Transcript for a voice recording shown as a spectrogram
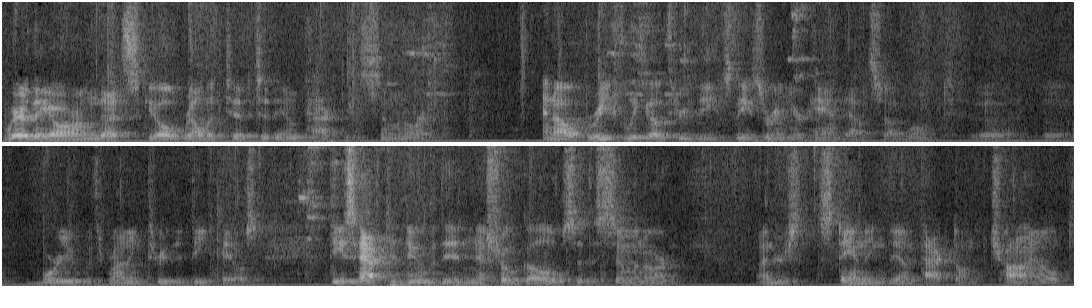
where they are on that skill relative to the impact of the seminar. And I'll briefly go through these. These are in your handout, so I won't uh, bore you with running through the details. These have to do with the initial goals of the seminar, understanding the impact on the child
